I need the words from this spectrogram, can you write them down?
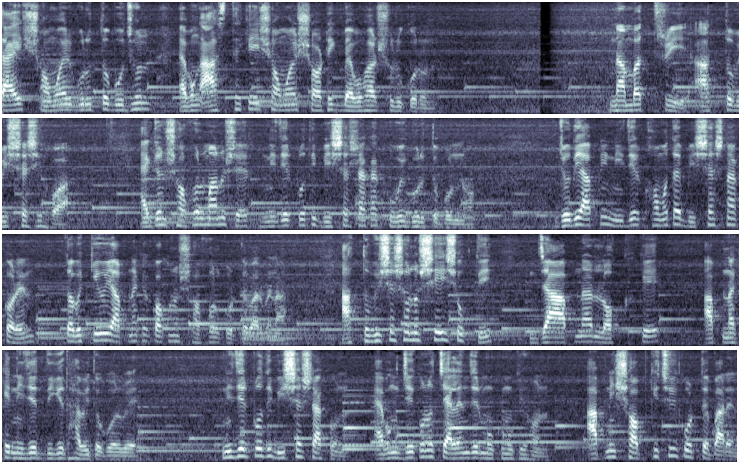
তাই সময়ের গুরুত্ব বুঝুন এবং আজ থেকেই সময়ের সঠিক ব্যবহার শুরু করুন। নাম্বার থ্রি, আত্মবিশ্বাসী হওয়া। একজন সফল মানুষের নিজের প্রতি বিশ্বাস রাখা খুবই গুরুত্বপূর্ণ। যদি আপনি নিজের ক্ষমতায় বিশ্বাস না করেন, তবে কেউই আপনাকে কখনো সফল করতে পারবে না। আত্মবিশ্বাস হলো সেই শক্তি যা আপনার লক্ষ্যকে আপনাকে নিজের দিকে ধাবিত করবে। নিজের প্রতি বিশ্বাস রাখুন এবং যে কোনো চ্যালেঞ্জের মুখোমুখি হন। আপনি সব কিছুই করতে পারেন।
